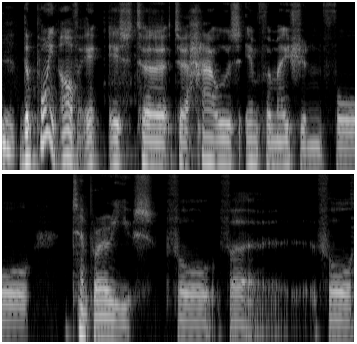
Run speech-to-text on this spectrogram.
Hmm. The point of it is to to house information for temporary use, for for for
